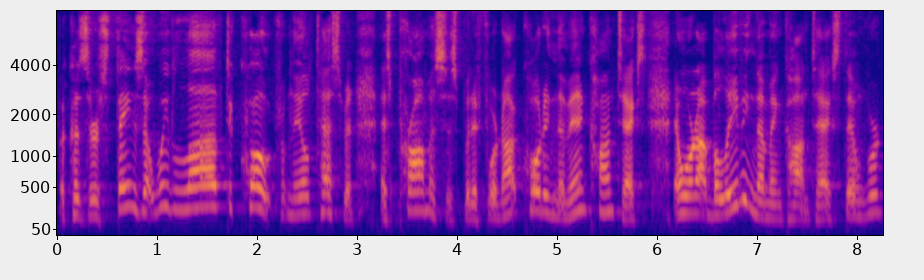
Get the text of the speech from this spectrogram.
because there's things that we love to quote from the Old Testament as promises, but if we're not quoting them in context and we're not believing them in context, then we're,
